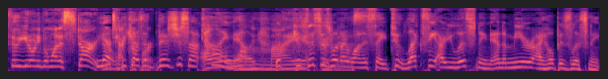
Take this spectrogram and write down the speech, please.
So you don't even want to start No, your tech because report. there's just not oh time, Oh, Ali. Because this is what I want to say too. Lexi, are you listening? And Amir, I hope is listening.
